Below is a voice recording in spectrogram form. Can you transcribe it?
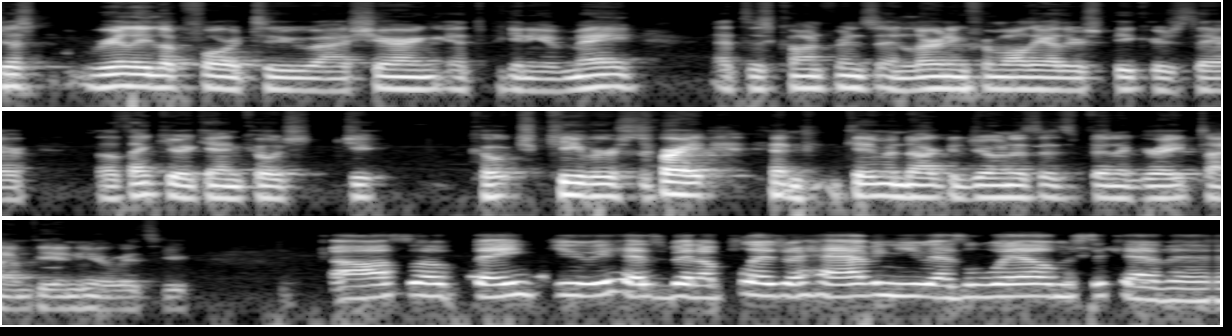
just really look forward to uh, sharing at the beginning of May at this conference and learning from all the other speakers there. So thank you again, Coach G- Coach Kiva, sorry, and and Dr. Jonas. It's been a great time being here with you. Awesome. Thank you. It has been a pleasure having you as well, Mr. Kevin.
